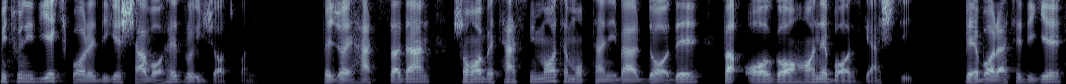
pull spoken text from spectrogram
می‌تونید یک بار دیگه شواهد رو ایجاد کنید. به جای حد زدن شما به تصمیمات مبتنی بر داده و آگاهانه بازگشتید. به عبارت دیگه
